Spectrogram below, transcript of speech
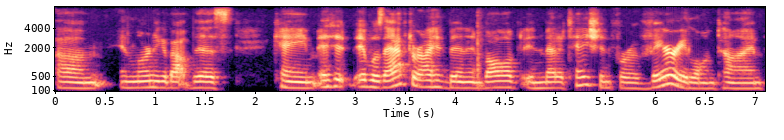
um, in learning about this came, it, it was after I had been involved in meditation for a very long time,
